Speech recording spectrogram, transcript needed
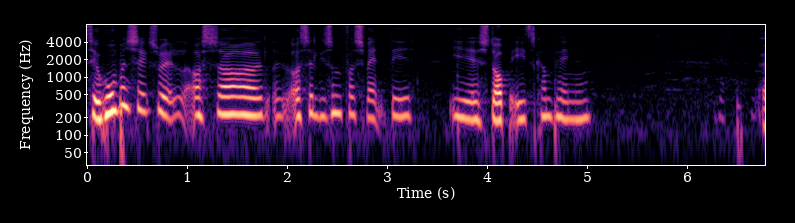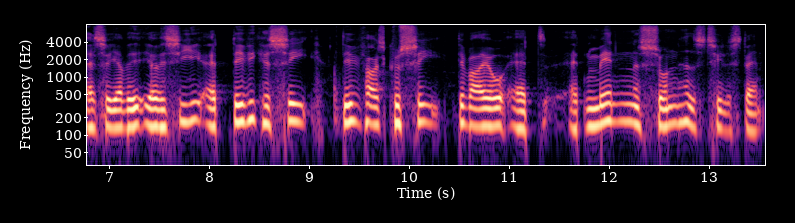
til homoseksuelle, og så, og så ligesom forsvandt det i øh, Stop AIDS-kampagnen? Altså, jeg vil, jeg vil sige, at det vi kan se, det vi faktisk kunne se, det var jo, at, at mændenes sundhedstilstand,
